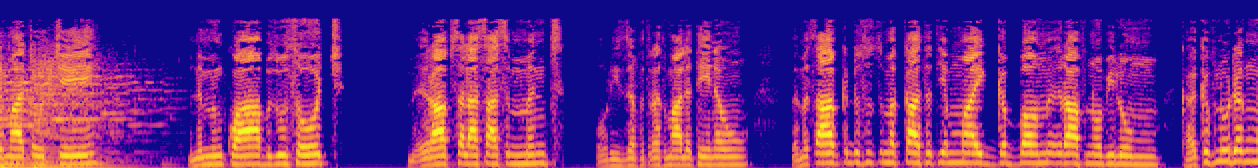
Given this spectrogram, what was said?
አድማጮቼ ምንም እንኳ ብዙ ሰዎች ምዕራፍ ሰላሳ ስምንት ኦሪት ዘፍጥረት ማለቴ ነው በመጽሐፍ ቅዱስ ውስጥ መካተት የማይገባው ምዕራፍ ነው ቢሉም ከክፍሉ ደግሞ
